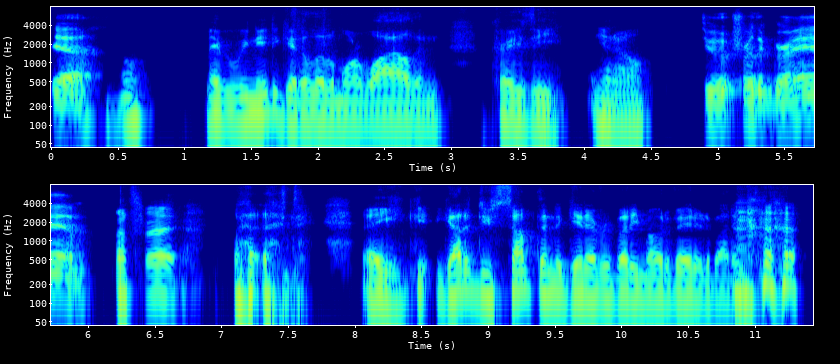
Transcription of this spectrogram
Yeah. you know? Maybe we need to get a little more wild and crazy, you know. Do it for the gram. That's right. hey, you got to do something to get everybody motivated about it.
